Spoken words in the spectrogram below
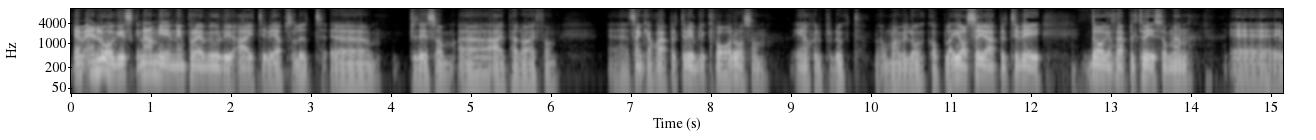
en, en logisk namngivning på det vore ju ITV absolut. Eh, precis som eh, iPad och iPhone. Eh, sen kanske Apple TV blir kvar då som enskild produkt. Om man vill då koppla. Jag ser ju Apple TV, dagens Apple TV som en eh,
